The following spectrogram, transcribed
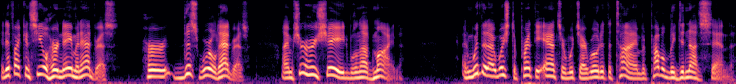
and if I conceal her name and address, her this world address, I am sure her shade will not mind. And with it I wish to print the answer which I wrote at the time, but probably did not send.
